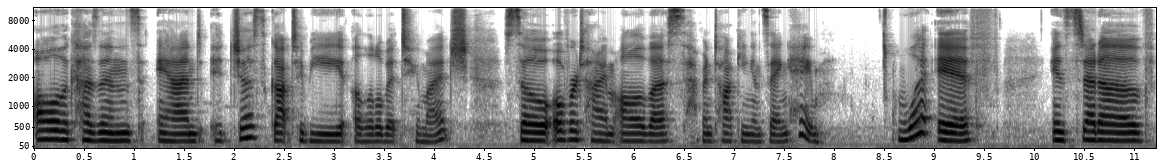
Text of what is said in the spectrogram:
all the cousins, and it just got to be a little bit too much. So, over time, all of us have been talking and saying, hey, what if instead of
